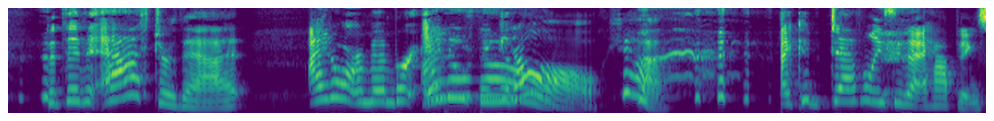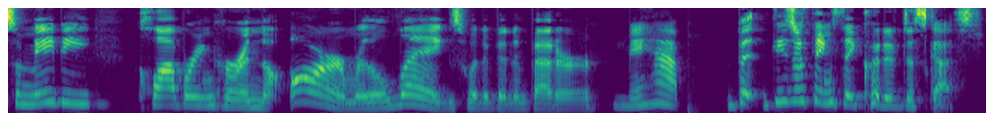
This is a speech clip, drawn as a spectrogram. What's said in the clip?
but then after that, I don't remember I don't anything at all. Yeah. I could definitely see that happening. So maybe clobbering her in the arm or the legs would have been a better. Mayhap. But these are things they could have discussed.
